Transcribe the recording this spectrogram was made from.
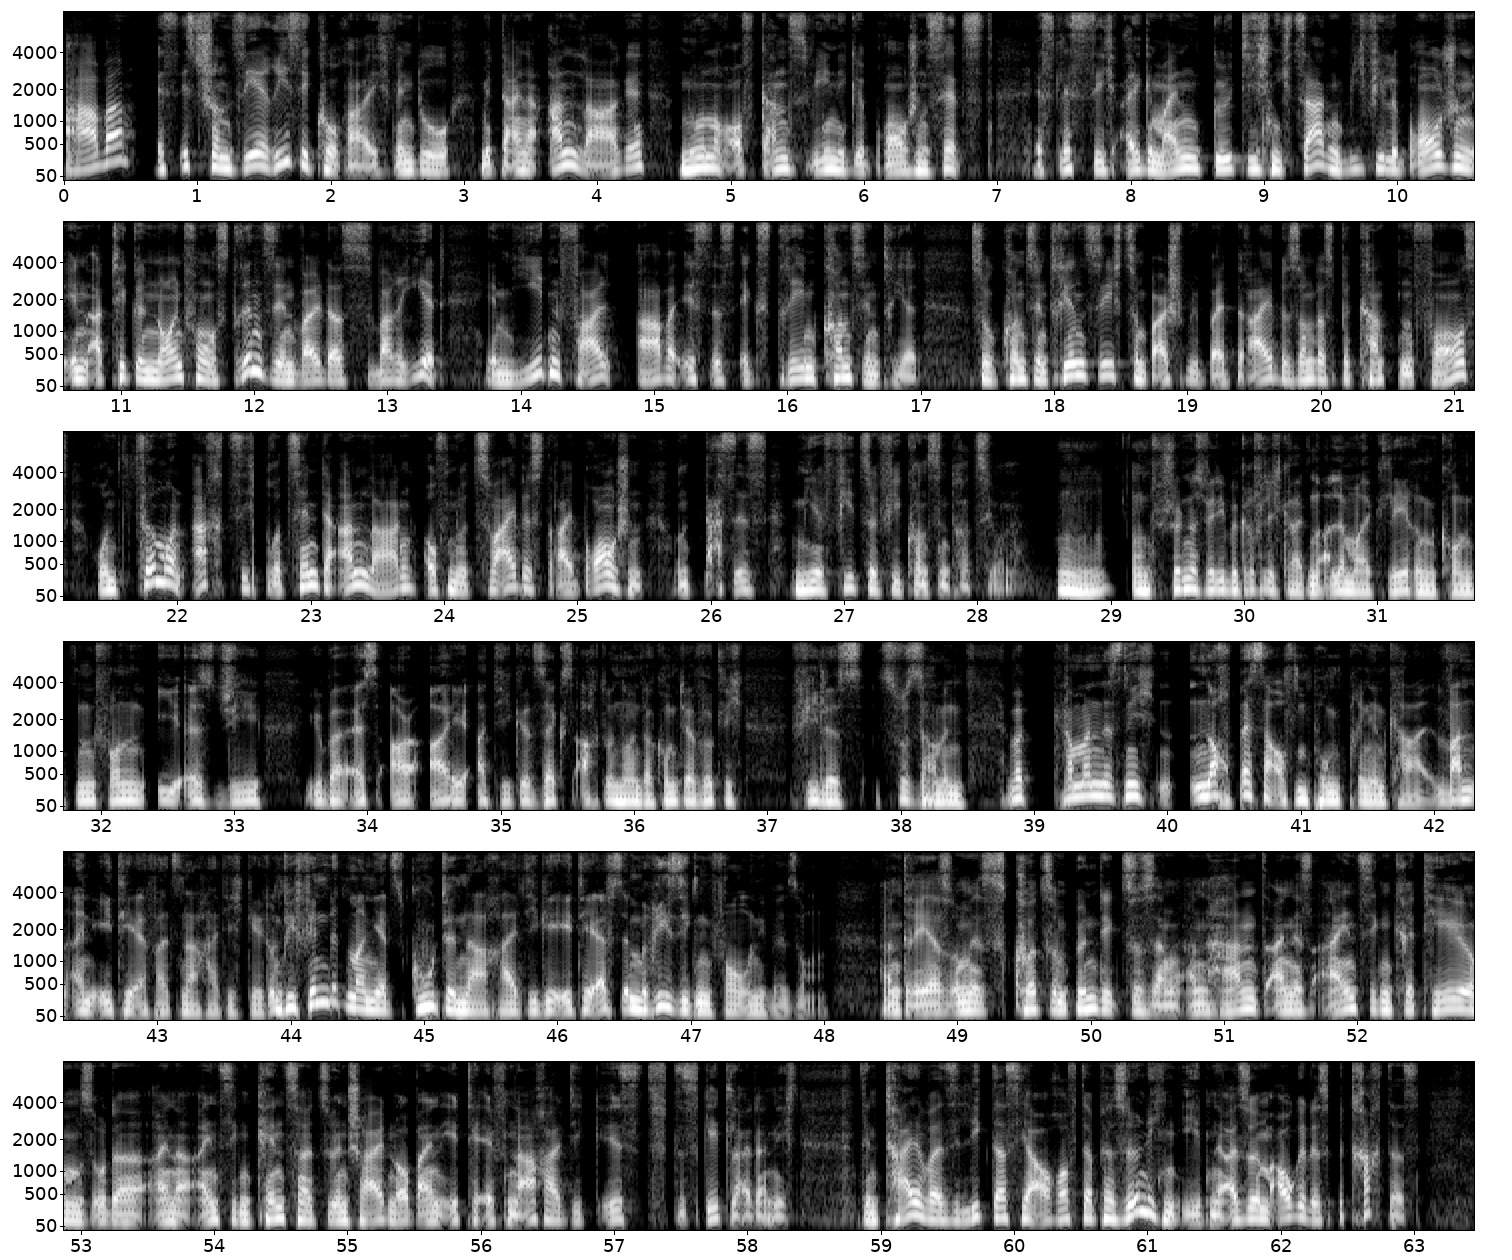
Aber es ist schon sehr risikoreich, wenn du mit deiner Anlage nur noch auf ganz wenige Branchen setzt. Es lässt sich allgemeingültig nicht sagen, wie viele Branchen in Artikel 9 Fonds drin sind, weil das variiert. In jedem Fall aber ist es extrem konzentriert. So konzentrieren sich zum Beispiel bei drei besonders bekannten Fonds rund 85 Prozent der Anlagen auf nur zwei bis drei Branchen. Und das ist mir viel zu viel Konzentration. Mhm. Und schön, dass wir die Begrifflichkeiten alle mal klären konnten. Von ESG über SRI, Artikel 6, 8 und 9, da kommt ja wirklich vieles zusammen. Aber kann man es nicht noch besser auf den Punkt bringen, Karl, wann ein ETF als nachhaltig gilt? Und wie findet man jetzt gute, nachhaltige ETFs im riesigen Fondsuniversum? Andreas, um es kurz und bündig zu sagen, anhand eines einzigen Kriteriums oder einer einzigen Kennzahl zu entscheiden, ob ein ETF nachhaltig ist, das geht leider nicht. Denn teilweise liegt das ja auch auf der persönlichen Ebene, also im Auge des Betrachters.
